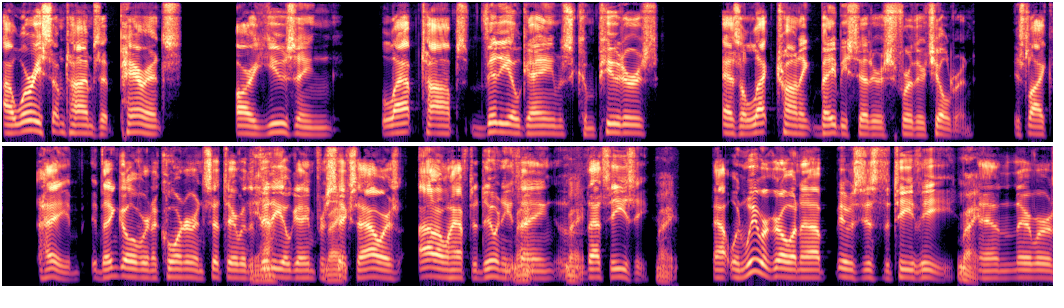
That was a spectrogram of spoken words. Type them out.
I worry sometimes that parents are using laptops, video games, computers as electronic babysitters for their children. It's like, hey, if they can go over in a corner and sit there with a Yeah, video game for right. six hours, I don't have to do anything. right. That's easy. Right. Now, when we were growing up, it was just the TV, Right. And there were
